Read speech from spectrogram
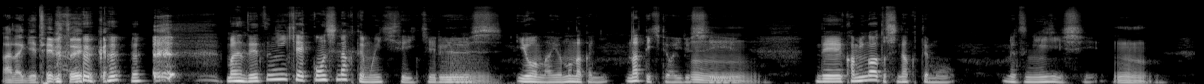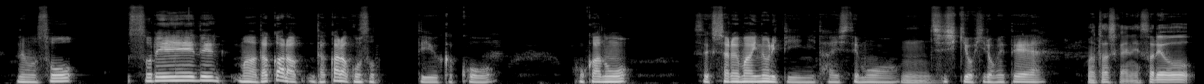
荒げてるというか。まあ別に結婚しなくても生きていけるし、ような世の中になってきてはいるし、うん。で、カミングアウトしなくても別にいいし、うん。でもそう、それで、まあだから、だからこそっていうかこう、他のセクシャルマイノリティに対してもうん。知識を広めて、まあ確かにね、それを、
